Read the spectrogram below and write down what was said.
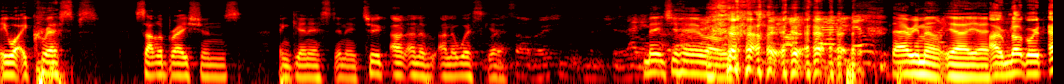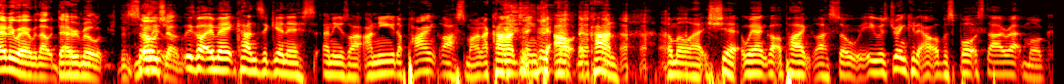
He wanted crisps, celebrations, and Guinness, didn't he? Two and, and, a, and a whiskey. Miniature Heroes. Dairy Milk, yeah, yeah. I'm not going anywhere without dairy milk. There's So no we, chance. we got him eight cans of Guinness, and he was like, "I need a pint glass, man. I can't drink it out the can." And we're like, "Shit, we ain't got a pint glass." So he was drinking it out of a Sports Direct mug,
